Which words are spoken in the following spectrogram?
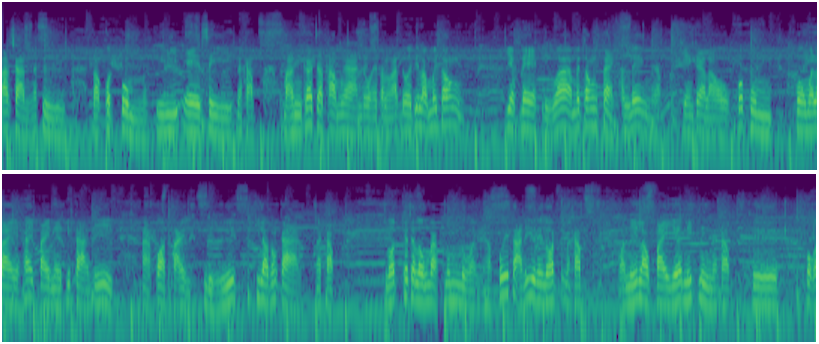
ลาดชันก็คือ เรากดปุ่ม EAC นะครับมันก็จะทำงานโดยอัตโนมัติโดยที่เราไม่ต้องเหยียบเบรกหรือว่าไม่ต้องแตะคันเร่งนะครับเพียงแต่เราควบคุมพวงมาลัยให้ไปในทิศทางที่ปลอดภัยหรือที่เราต้องการนะครับรถก็จะลงแบบนุ่มนวลครับผู้โดยสารที่อยู่ในรถนะครับ วันนี้เราไปเยอะนิดนึงนะครับ คือปก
